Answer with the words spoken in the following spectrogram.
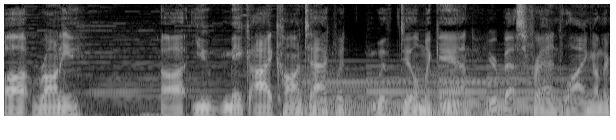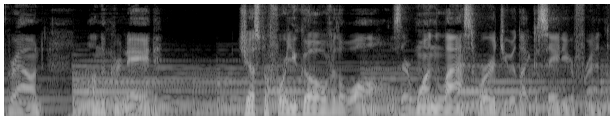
uh, Ronnie, uh, you make eye contact with, with Dill McGann, your best friend, lying on the ground on the grenade. Just before you go over the wall, is there one last word you would like to say to your friend?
